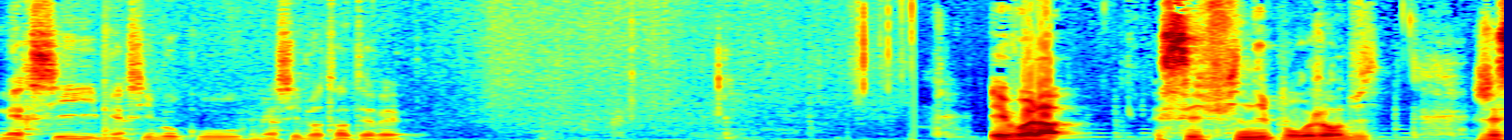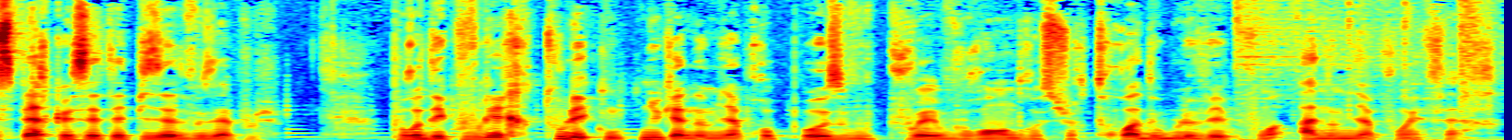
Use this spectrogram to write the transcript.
Merci, merci beaucoup, merci de votre intérêt. Et voilà, c'est fini pour aujourd'hui. J'espère que cet épisode vous a plu. Pour découvrir tous les contenus qu'Anomia propose, vous pouvez vous rendre sur www.anomia.fr.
